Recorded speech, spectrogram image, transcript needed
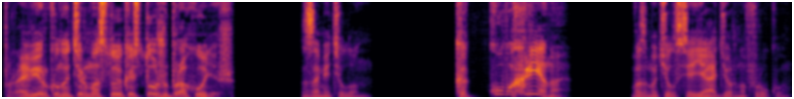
«Проверку на термостойкость тоже проходишь», — заметил он. «Какого хрена?» — возмутился я, одернув руку.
